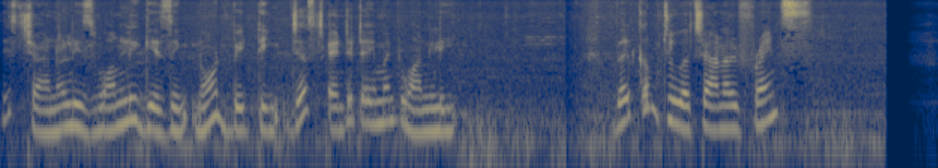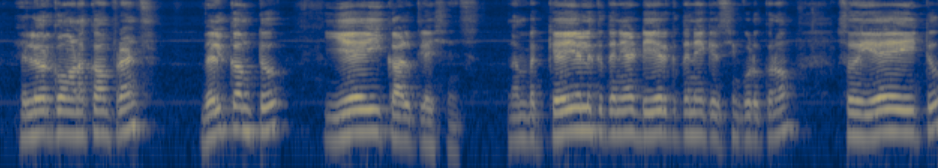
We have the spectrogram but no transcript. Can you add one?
This channel is only guessing, not betting, just entertainment only. Welcome to our channel, friends. எல்லோருக்கும் வணக்கம் friends welcome to AI calculations நம்ம கேஎலுக்கு தனியாக டிஏருக்கு தனியாக கெஸ்ஸிங் கொடுக்குறோம் so AI to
